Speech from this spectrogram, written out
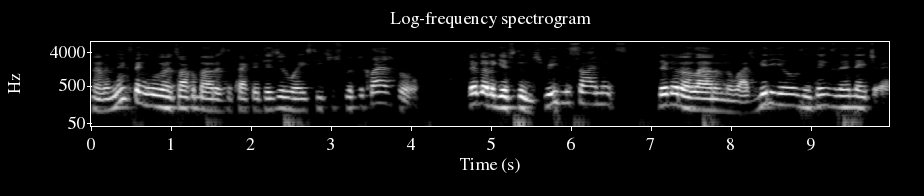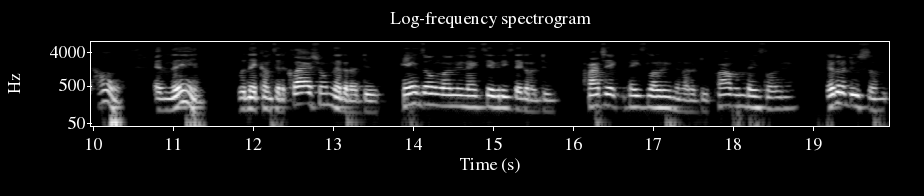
Now, the next thing we're going to talk about is the fact that digital age teachers flip the classroom. They're going to give students reading assignments. They're going to allow them to watch videos and things of that nature at home. And then when they come to the classroom, they're going to do hands-on learning activities. They're going to do project-based learning. They're going to do problem-based learning. They're going to do some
